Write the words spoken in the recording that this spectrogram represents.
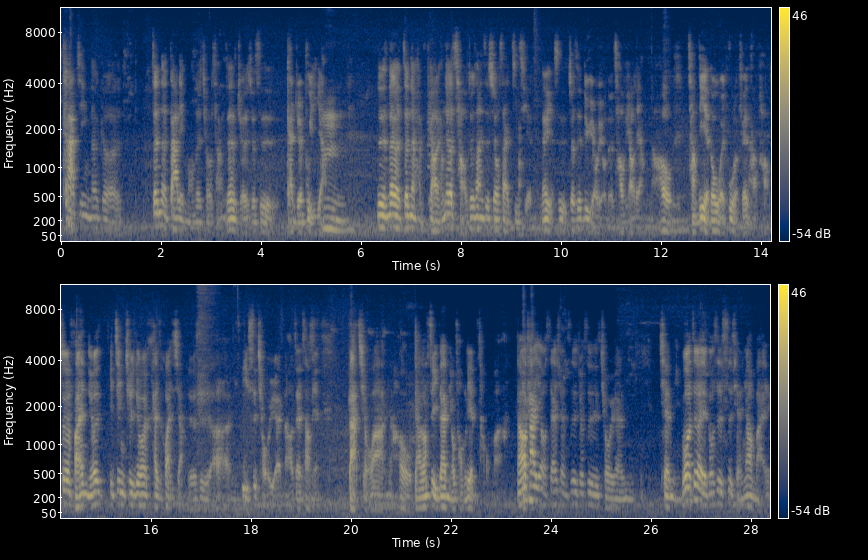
踏进那个真的大联盟的球场，真的觉得就是感觉不一样。嗯。就是那个真的很漂亮，那个草就算是休赛季前，那也是就是绿油油的，超漂亮。然后场地也都维护的非常好，就是反正你就一进去就会开始幻想，就是呃你是球员，然后在上面打球啊，然后假装自己在牛棚练头嘛。然后他也有 session 是就是球员签名，不过这个也都是事前要买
